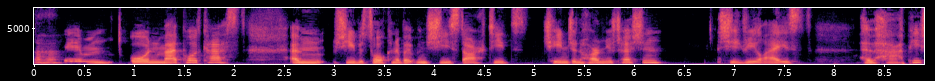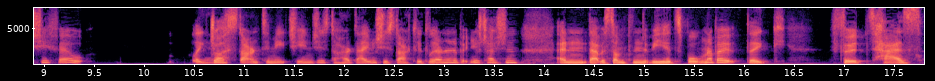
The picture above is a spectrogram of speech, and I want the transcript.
uh-huh um, on my podcast, and she was talking about when she started changing her nutrition, she realised how happy she felt. Like Yeah. just starting to make changes to her diet when she started learning about nutrition, and that was something that we had spoken about. Like, food has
